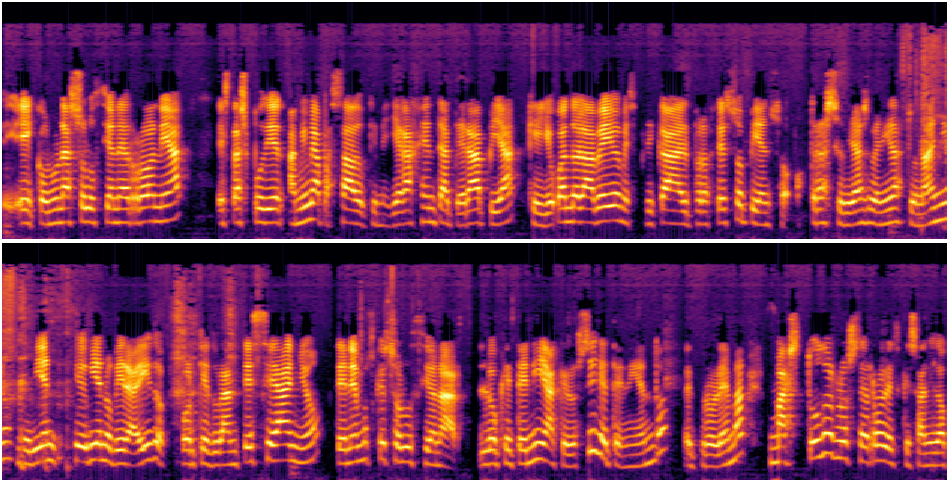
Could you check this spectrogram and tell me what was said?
eh, con una solución errónea, estás pudiendo. A mí me ha pasado que me llega gente a terapia que yo cuando la veo y me explica el proceso pienso, ostras, si hubieras venido hace un año, qué bien, qué bien hubiera ido, porque durante ese año tenemos que solucionar lo que tenía, que lo sigue teniendo, el problema, más todos los errores que se han ido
